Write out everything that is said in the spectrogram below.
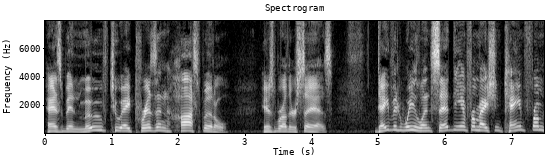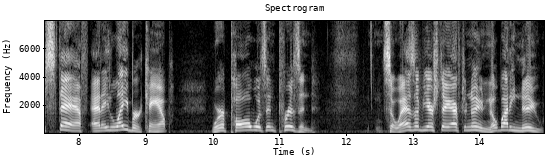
has been moved to a prison hospital, his brother says. David Whelan said the information came from staff at a labor camp where Paul was imprisoned. So, as of yesterday afternoon, nobody knew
